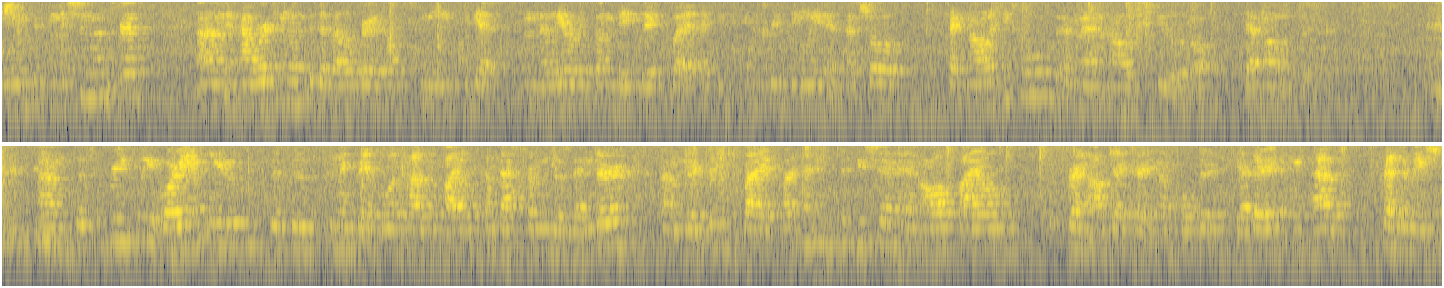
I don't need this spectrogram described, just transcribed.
came to commission the script um, and how working with the developer helped me to get familiar with some basic, but I think increasingly essential technology tools. And then I'll do a little demo of script. Um, so to briefly orient you, this is an example of how the files come back from the vendor. Um, they're grouped by partner institution and all files for an object are in a folder together and we have preservation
